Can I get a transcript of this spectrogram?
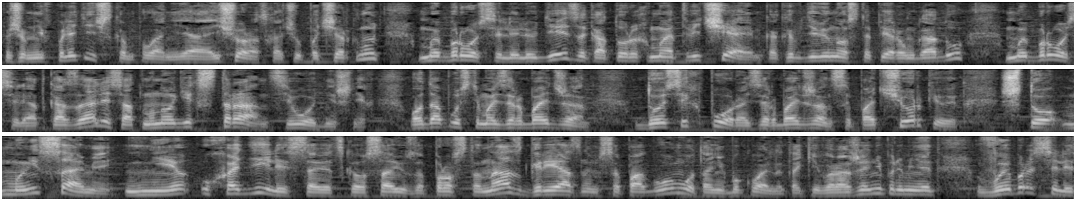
причем не в политическом плане, я еще раз хочу подчеркнуть, мы бросили людей, за которых мы отвечаем, как и в 91 году мы бросили, отказались от многих стран сегодняшних, вот, допустим, Азербайджан. До сих пор азербайджанцы подчеркивают, что мы сами не уходили из Советского Союза. Просто нас грязным сапогом, вот они буквально такие выражения применяют, выбросили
